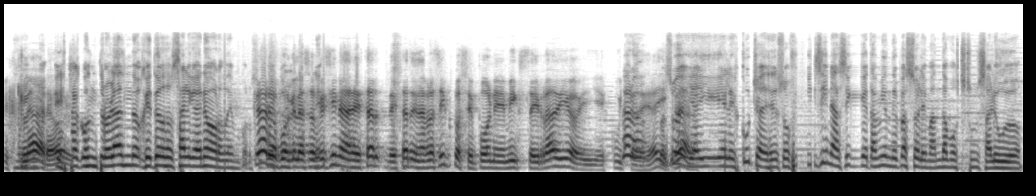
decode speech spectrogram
Claro, Está obvio. controlando que todo salga en orden, por Claro, supuesto. porque las oficinas de estar de estar en San Francisco se pone Mixtape Radio y escucha Claro, desde ahí. por suerte, claro. y ahí él escucha desde su oficina, así que también de paso le mandamos un saludo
